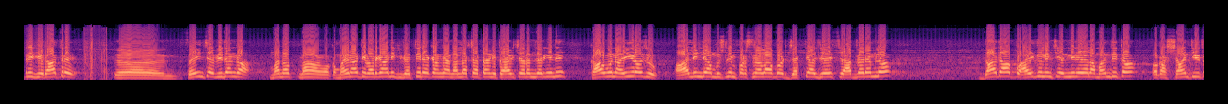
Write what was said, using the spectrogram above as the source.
రాత్రికి రాత్రే సహించే విధంగా మన మన ఒక మైనార్టీ వర్గానికి వ్యతిరేకంగా నల్ల చట్టాన్ని తయారు చేయడం జరిగింది. కావున ఈరోజు All India Muslim Personal Law Board Jagtial J A C ఆధ్వర్యంలో దాదాపు ఐదు నుంచి ఎనిమిది వేల మందితో ఒక శాంతియుత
